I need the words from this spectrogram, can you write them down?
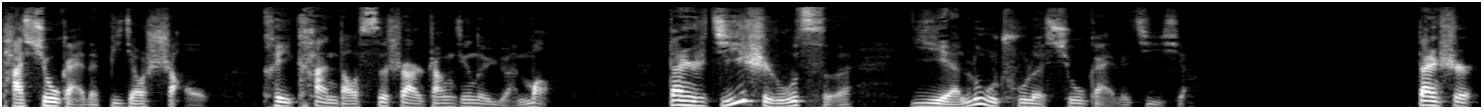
它修改的比较少，可以看到四十二章经的原貌。但是即使如此，也露出了修改的迹象。但是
